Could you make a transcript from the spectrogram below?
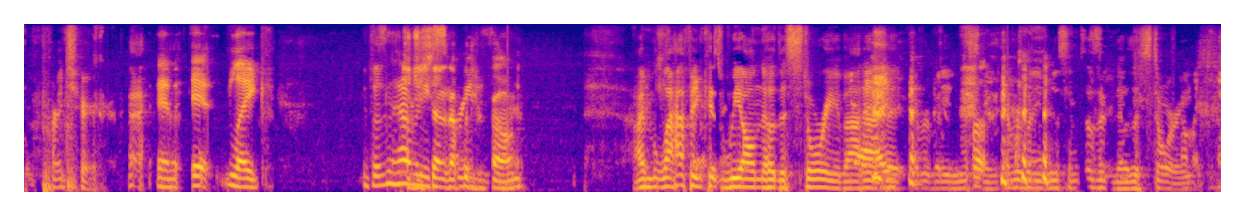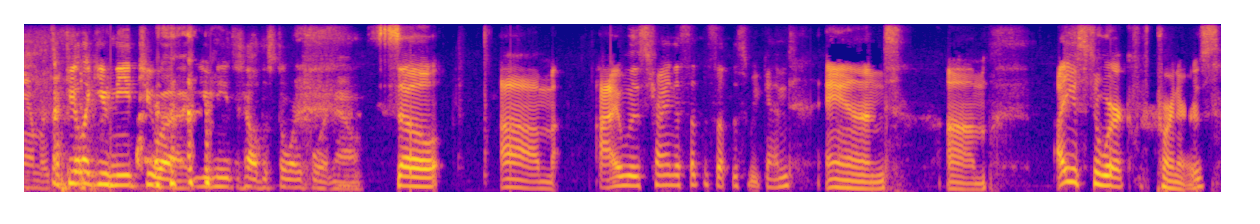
the printer. and it like it doesn't have Did any. you set it up with your screens. phone? I'm laughing because we all know the story about Yeah, it. But everybody listening, everybody listening doesn't know the story. Oh, my camera's I feel like you need to uh you need to tell the story for it now. So, um, I was trying to set this up this weekend, and um, I used to work with printers.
